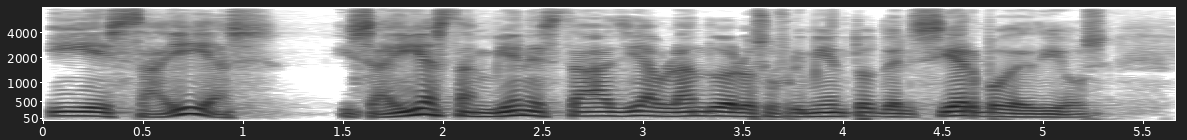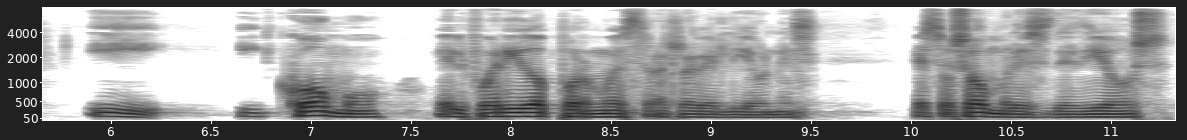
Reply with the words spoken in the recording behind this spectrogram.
y Isaías. Isaías también está allí hablando de los sufrimientos del siervo de Dios y, y cómo él fue herido por nuestras rebeliones. Estos hombres de Dios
